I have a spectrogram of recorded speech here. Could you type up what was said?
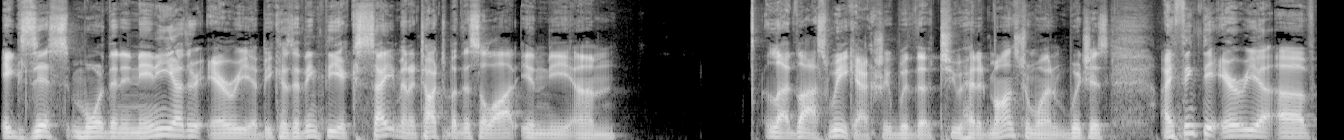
exists more than in any other area because I think the excitement I talked about this a lot in the um last week actually with the two-headed monster one which is I think the area of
